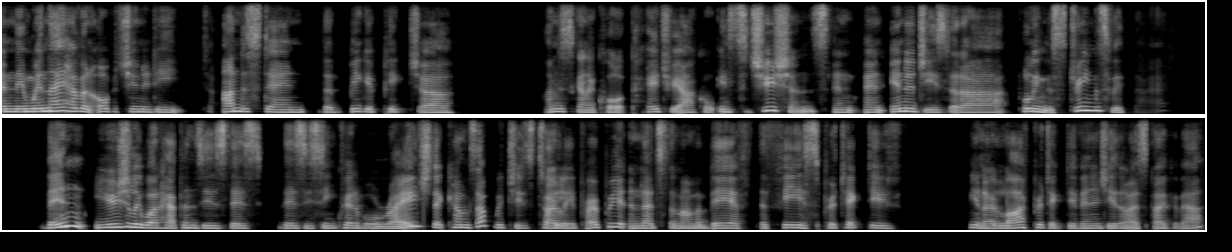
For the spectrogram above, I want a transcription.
And then when they have an opportunity to understand the bigger picture, I'm just going to call it patriarchal institutions and, and energies that are pulling the strings with that, then usually what happens is there's there's this incredible rage that comes up, which is totally appropriate. And that's the mama bear, the fierce, protective, you know, life protective energy that I spoke about.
